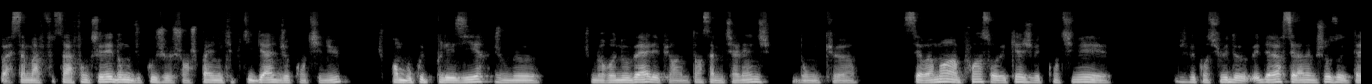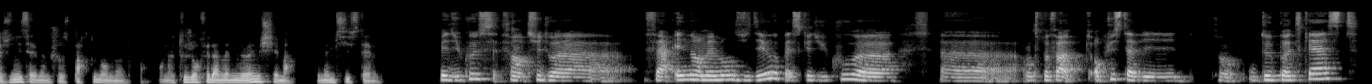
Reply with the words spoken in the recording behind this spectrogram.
bah, ça m'a ça a fonctionné. Donc du coup, je change pas une équipe qui gagne, je continue. Je prends beaucoup de plaisir, je me je me renouvelle et puis en même temps, ça me challenge. Donc euh, c'est vraiment un point sur lequel je vais continuer. Je vais continuer de. Et d'ailleurs, c'est la même chose aux États-Unis, c'est la même chose partout dans le monde. On a toujours fait la même, le même schéma, le même système. Mais du coup, enfin, tu dois faire énormément de vidéos parce que du coup, euh, euh, entre, en plus, tu avais deux podcasts,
